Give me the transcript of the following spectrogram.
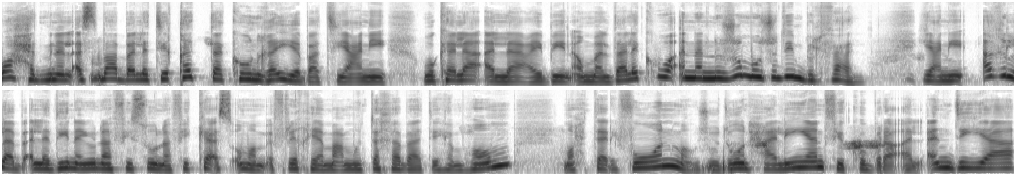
واحد من الأسباب التي قد تكون غيبت يعني وكلاء اللاعبين أو ما ذلك هو أن النجوم موجودين بالفعل. يعني أغلب الذين ينافسون في كأس أمم إفريقيا مع منتخباتهم هم محترفون موجودون حاليا في كبرى الأندية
